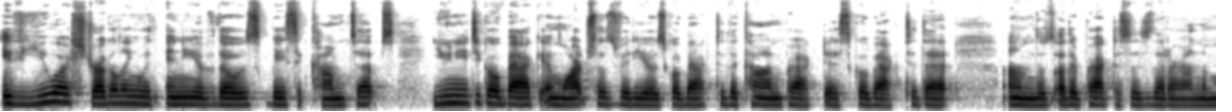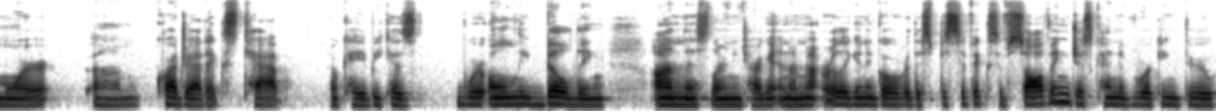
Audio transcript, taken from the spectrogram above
If you are struggling with any of those basic concepts, you need to go back and watch those videos, go back to the con practice, go back to that um, those other practices that are on the more um, quadratics tab, okay, because we're only building on this learning target. And I'm not really going to go over the specifics of solving, just kind of working through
